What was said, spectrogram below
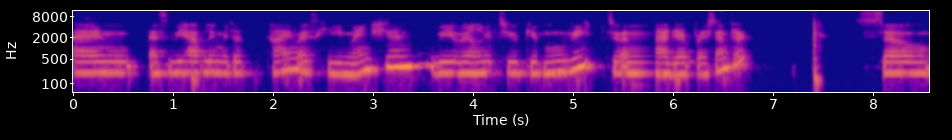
And as we have limited time, as he mentioned, we will need to keep moving to another presenter. So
